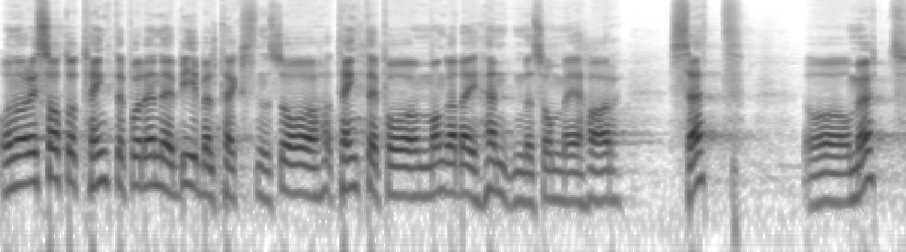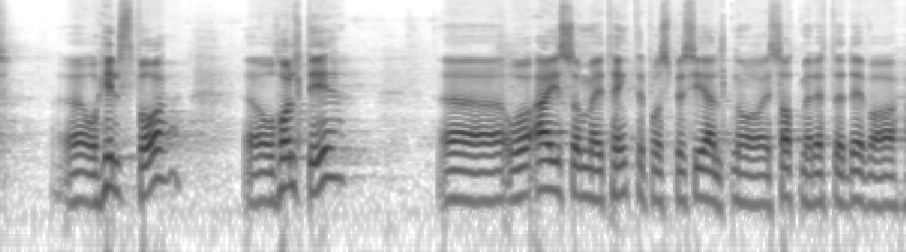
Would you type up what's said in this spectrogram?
Og når jeg satt og tenkte på denne bibelteksten, så tenkte jeg på mange av de hendene som jeg har sett og møtt eh, og hilst på eh, og holdt i. Uh, og Ei som jeg tenkte på spesielt når jeg satt med dette, det var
